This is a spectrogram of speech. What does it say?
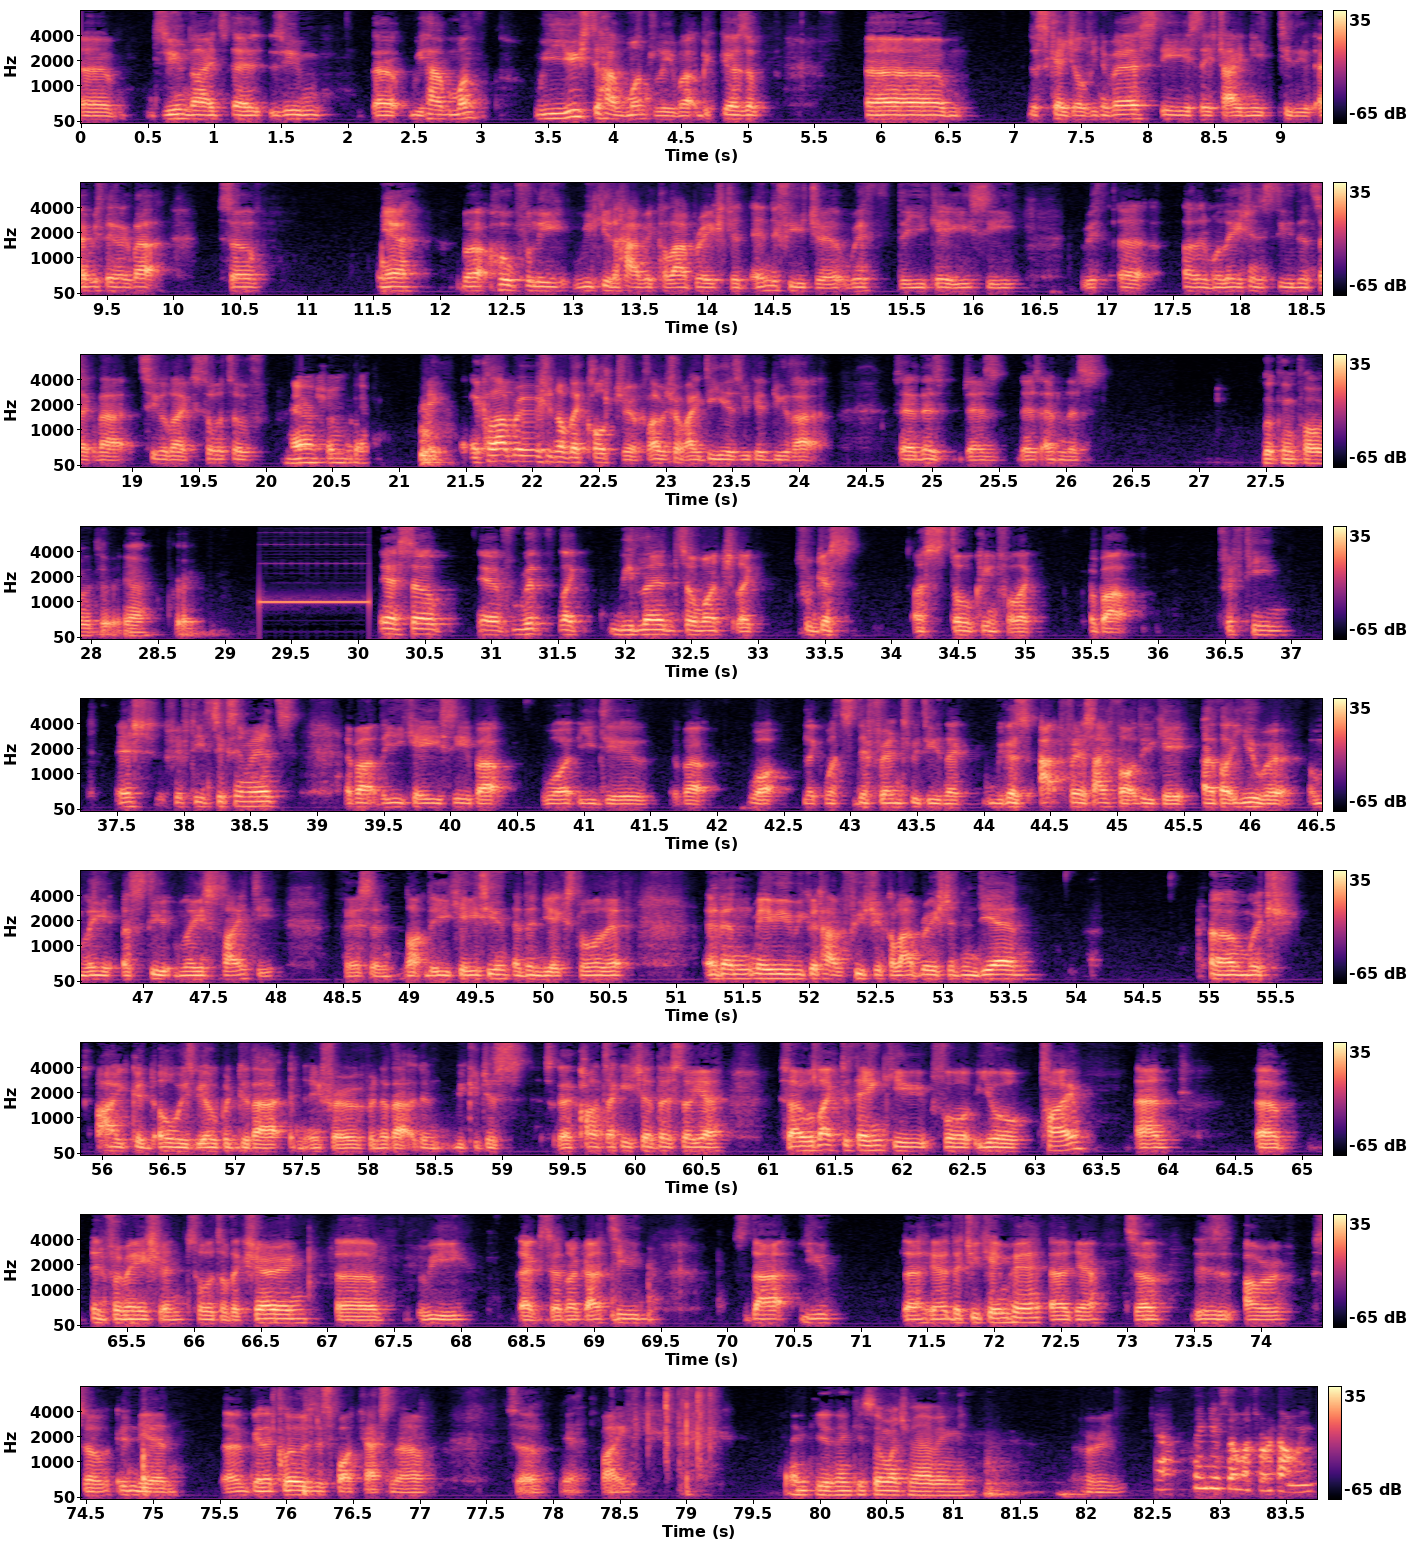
uh, Zoom nights, uh, Zoom. Uh, we have month. We used to have monthly, but because of um, the schedule of universities, they try need to do everything like that. So, yeah. But hopefully, we could have a collaboration in the future with the UKEC, with uh, other Malaysian students like that, to like sort of yeah, sure. A, a collaboration of like culture, collaboration of ideas. We could do that. So there's there's there's endless. Looking forward to it. Yeah, great yeah so yeah with like we learned so much like from just us talking for like about 15 ish 15 16 minutes about the ukec about what you do about what like what's the difference between like because at first i thought the uk i thought you were a malay, a student malay society person not the ukec and then you explored it and then maybe we could have a future collaboration in the end um, which I could always be open to that, and if you're open to that, then we could just uh, contact each other. So yeah, so I would like to thank you for your time and uh, information, sort of like sharing. Uh, we extend our gratitude that you uh, yeah, that you came here. Uh, yeah, so this is our so in the end, I'm gonna close this podcast now. So yeah, bye. Thank you. Thank you so much for having me. All right. Yeah, thank you so much for coming.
